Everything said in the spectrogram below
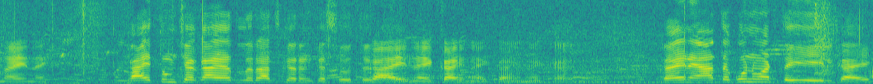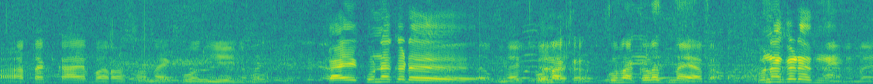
नाही नाही. काय तुमच्या काळातलं राजकारण कसं होतं? काय नाही काय नाही काय नाही काय नाही. काय नाही आता कोण वाटतं येईल काय? आता काय भरोसा नाही कोण येईल? काय कुणाकडं? नाही कुणा कुणाकडच नाही आता. कुणाकडेच नाही?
